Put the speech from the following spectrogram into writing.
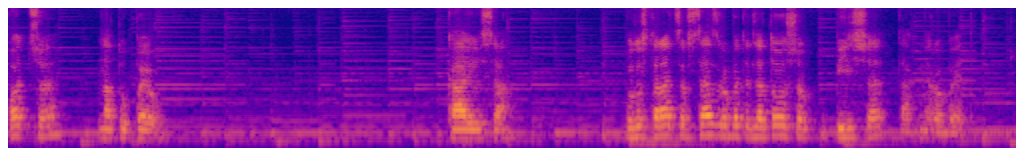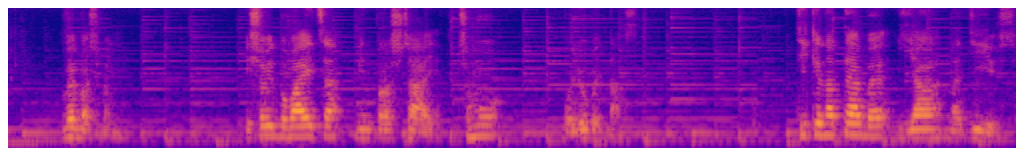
Отче, натупив. Каюся. Буду старатися все зробити для того, щоб більше так не робити. Вибач мені. І що відбувається, він прощає. Чому? Бо любить нас. Тільки на тебе я надіюсь.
